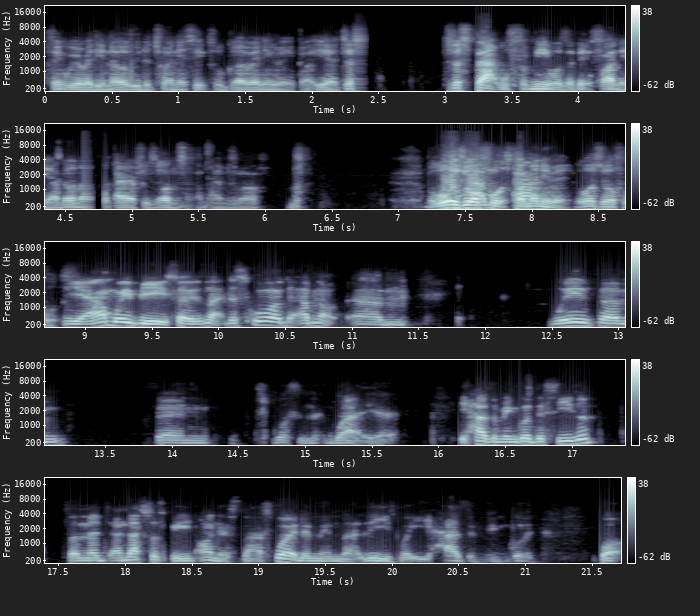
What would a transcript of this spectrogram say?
I think we already know who the 26 will go anyway. But yeah, just just that for me was a bit funny. I don't know what Gareth is on sometimes, man. but what was your I'm- thoughts, Tom? I- anyway, what was your thoughts? Yeah, I'm with you. So it's like the squad. I'm not um with um Ben. What's his name? White. Yeah, it hasn't been good this season. So and, that's just being honest. Now, I spotted him in that league, but he hasn't been good. But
